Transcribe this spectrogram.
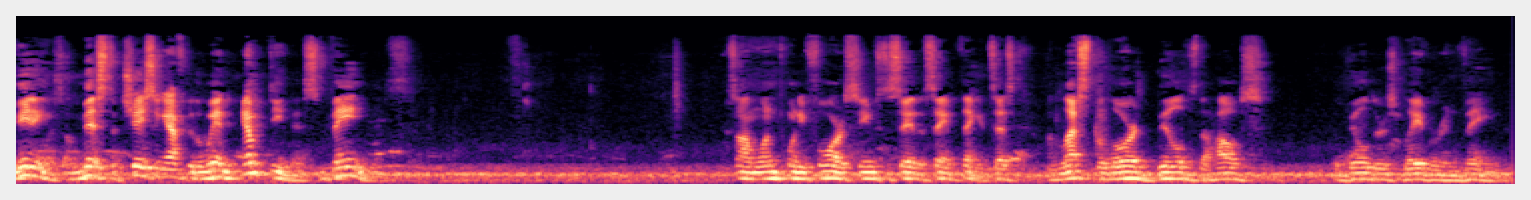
Meaningless, a mist of chasing after the wind, emptiness, vainness. Psalm 124 seems to say the same thing. It says, Unless the Lord builds the house, the builders labor in vain.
